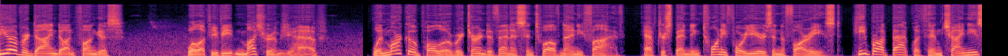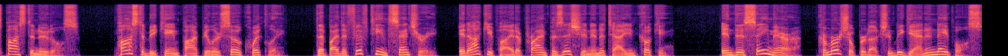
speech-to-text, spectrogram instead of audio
you ever dined on fungus? Well, if you've eaten mushrooms, you have. When Marco Polo returned to Venice in 1295, after spending 24 years in the Far East, he brought back with him Chinese pasta noodles. Pasta became popular so quickly that by the 15th century, it occupied a prime position in Italian cooking. In this same era, commercial production began in Naples.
